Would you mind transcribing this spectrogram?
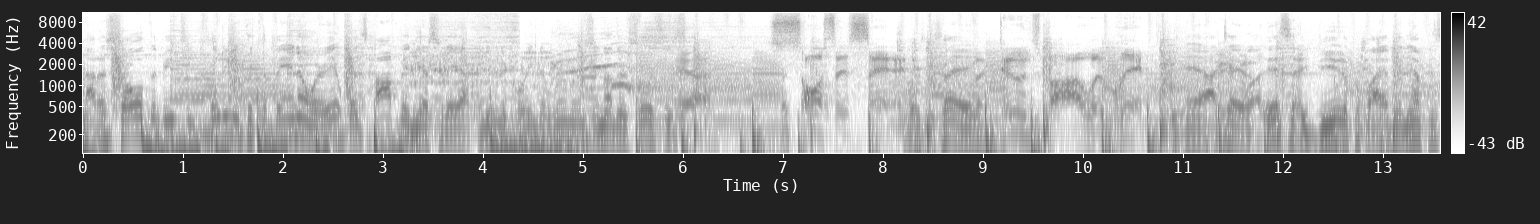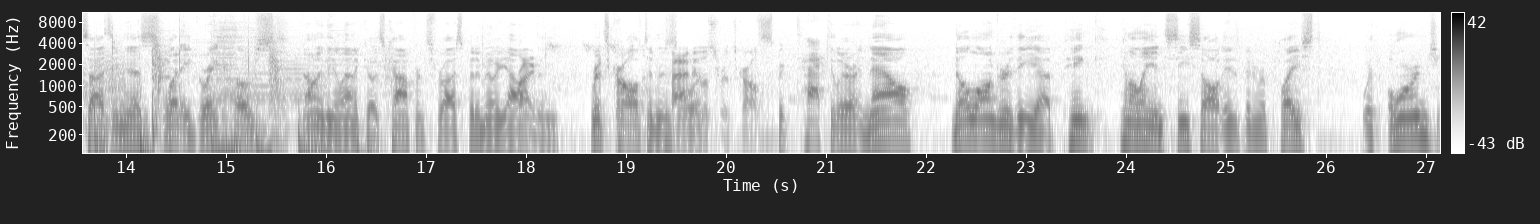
Not a soul at the beach, including at the cabana, where it was hopping yesterday afternoon, according to rumors and other sources. Yeah. Sources said Sources say. the Dunes Bar was lit. Yeah, I tell you what, it's a beautiful. I have been emphasizing this. What a great host, not only the Atlantic Coast Conference for us, but Amelia Island, Right. the Ritz Carlton Resort. Fabulous Ritz Carlton. Spectacular. And now, no longer the uh, pink Himalayan sea salt. It has been replaced with orange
